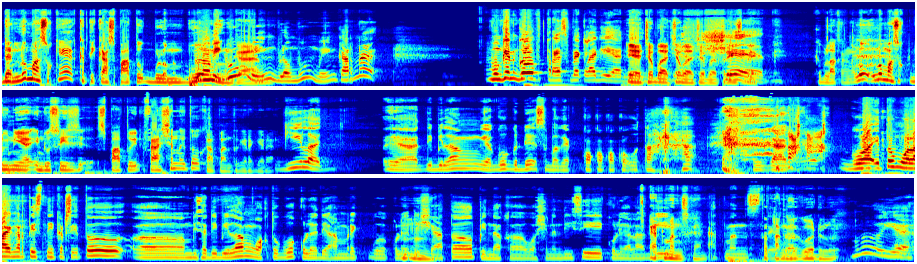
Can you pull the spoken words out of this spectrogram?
Dan lu masuknya ketika sepatu belum belum booming, booming, kan? belum booming karena mungkin gue flashback lagi ya. Iya, nih. coba coba coba trace back ke belakang. Lu lu masuk dunia industri sepatu fashion itu kapan tuh kira-kira? Gila. Ya dibilang ya gue gede sebagai koko-koko utara. gue itu mulai ngerti sneakers itu em, bisa dibilang waktu gue kuliah di Amerika, gue kuliah di Seattle, pindah ke Washington DC, kuliah lagi. Edmonds kan? Edmonds. Tetangga itu. gue dulu. Oh iya.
